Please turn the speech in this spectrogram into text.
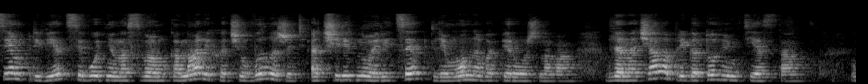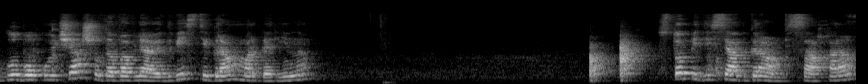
Всем привет! Сегодня на своем канале хочу выложить очередной рецепт лимонного пирожного. Для начала приготовим тесто. В глубокую чашу добавляю 200 грамм маргарина, 150 грамм сахара,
